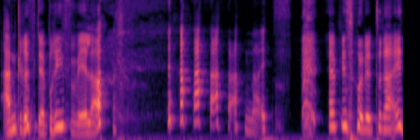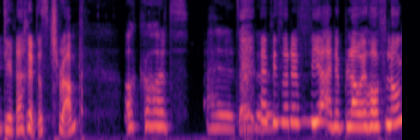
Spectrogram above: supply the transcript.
Angriff der Briefwähler. nice. Episode 3, die Rache des Trump. Oh Gott. Alter. Episode 4, eine blaue Hoffnung.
